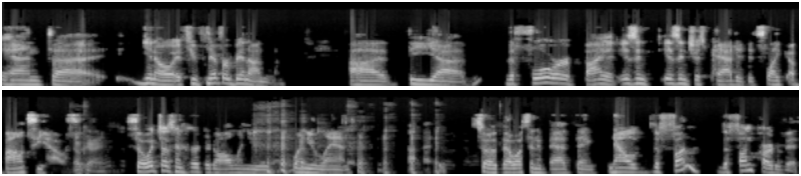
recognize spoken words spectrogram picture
And uh, you know, if you've never been on one, uh, the uh, the floor by it isn't isn't just padded; it's like a bouncy house. Okay. So it doesn't hurt at all when you when you land. Uh, so that wasn't a bad thing. Now the fun the fun part of it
